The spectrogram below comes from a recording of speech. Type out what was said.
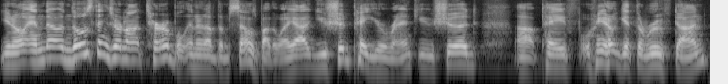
you know and, th- and, those things are not terrible in and of themselves by the way. Uh, you should pay your rent. You should uh, pay for you know get the roof done.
